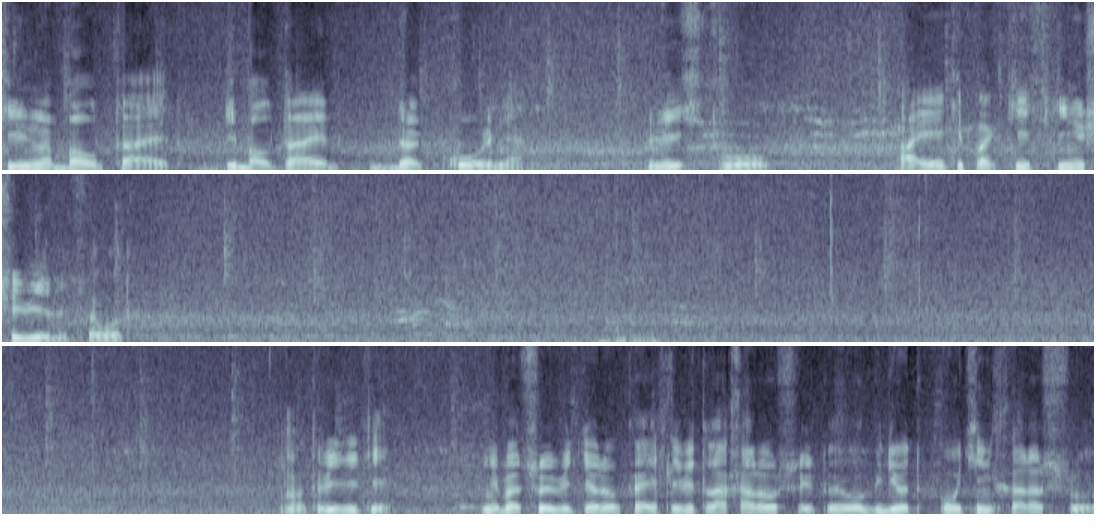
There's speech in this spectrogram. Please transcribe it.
сильно болтает. И болтает до корня, весь ствол. А эти практически не шевелятся. Вот. Вот видите? небольшой ветерок, а если ветра хорошие, то его гнет очень хорошо.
